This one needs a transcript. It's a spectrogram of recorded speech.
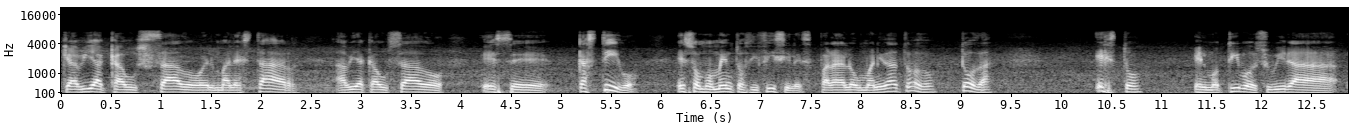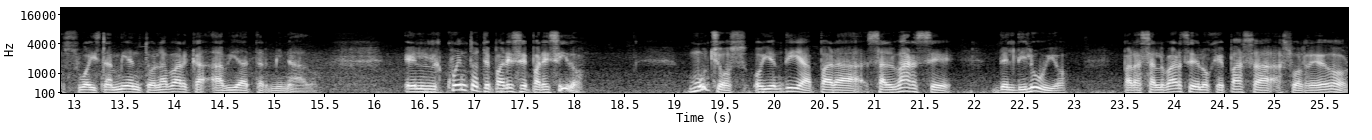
que había causado el malestar, había causado ese castigo, esos momentos difíciles para la humanidad todo, toda, esto el motivo de subir a su aislamiento en la barca había terminado. ¿El cuento te parece parecido? Muchos hoy en día para salvarse del diluvio, para salvarse de lo que pasa a su alrededor,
